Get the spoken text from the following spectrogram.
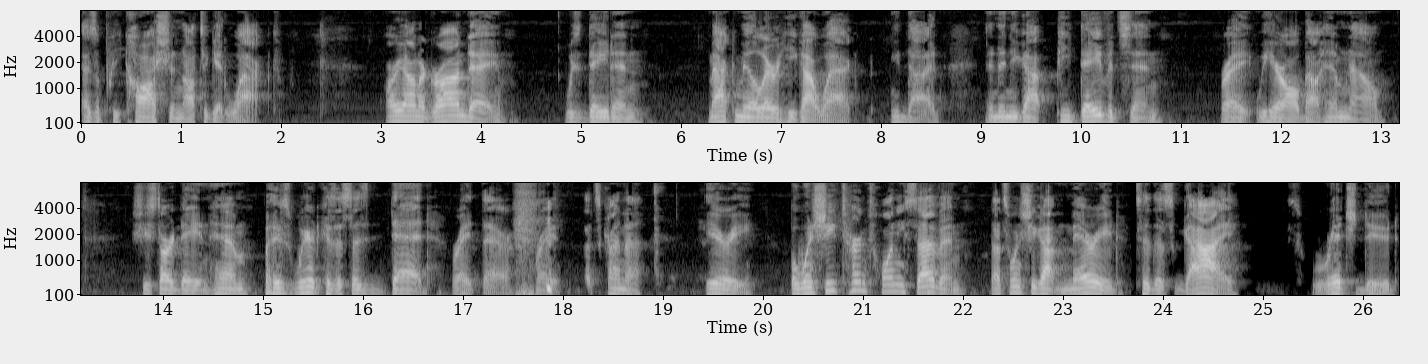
as a precaution not to get whacked. Ariana Grande was dating Mac Miller, he got whacked, he died. And then you got Pete Davidson, right? We hear all about him now. She started dating him, but it's weird because it says dead right there, right? That's kind of eerie. But when she turned 27, that's when she got married to this guy this rich dude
